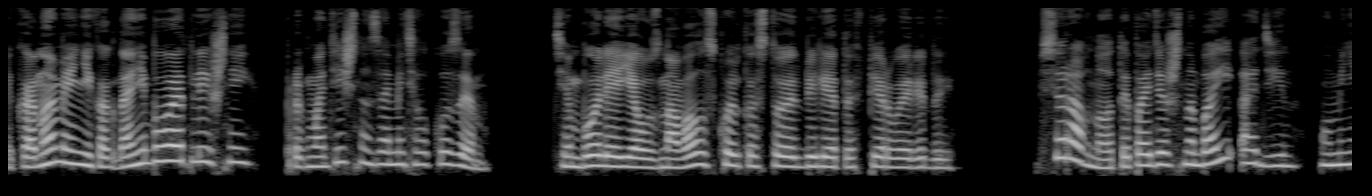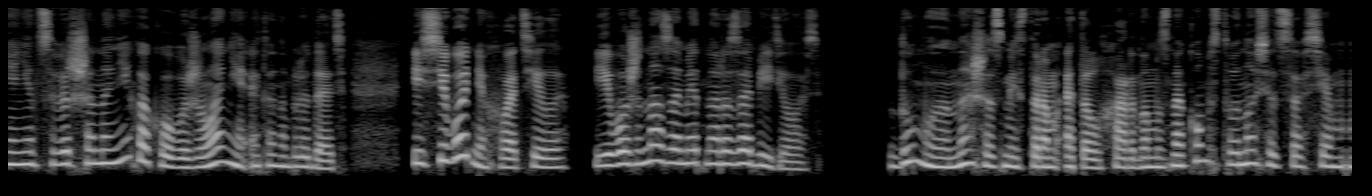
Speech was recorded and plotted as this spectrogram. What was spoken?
«Экономия никогда не бывает лишней», — прагматично заметил кузен. «Тем более я узнавал, сколько стоят билеты в первые ряды. Все равно ты пойдешь на бои один. У меня нет совершенно никакого желания это наблюдать. И сегодня хватило. Его жена заметно разобиделась. Думаю, наше с мистером Этельхардом знакомство носит совсем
